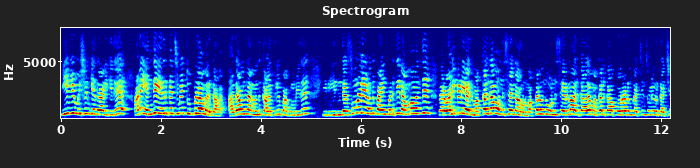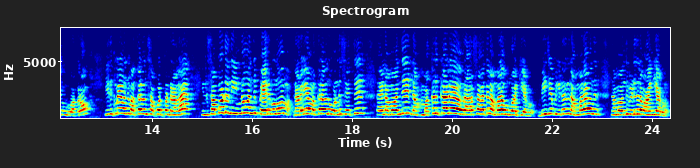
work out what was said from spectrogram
இவி மிஷனுக்கு எதிராக நிக்குது. ஆனா எந்த எதிர்க்கட்சியுமே துப்பில்லாமல் இருக்காங்க. அதான் வந்து நாங்க வந்து களத்திலயும் பார்க்க முடியுது. இது இந்த சூழ்நிலையை வந்து பயன்படுத்தி நம்ம வந்து வேற வழி கிடையாது. மக்கள் தான் ஒண்ணு சேர்ந்தாகணும் மக்கள் வந்து ஒண்ணு சேரணும். அதுக்காக மக்களுக்காக போராடும் கட்சின்னு சொல்லி ஒரு கட்சியை உருவாக்குறோம். இதுக்குமே வந்து மக்கள் வந்து சப்போர்ட் பண்றாங்க இந்த சப்போர்ட் வந்து இன்னும் வந்து பெருகணும். நிறைய மக்களை வந்து ஒன்று சேர்த்து நம்ம வந்து நம் மக்களுக்கான ஒரு அரசாங்கத்தை நம்ம தான் உருவாக்கி ஆகணும் பிஜேபி கிட்ட இருந்து நம்ம தான் வந்து நம்ம வந்து விடுதலை வாங்கி ஆகணும்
